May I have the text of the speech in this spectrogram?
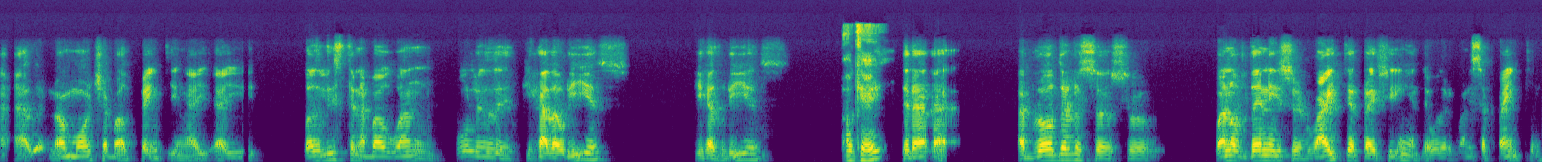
I don't know much about painting. I, I was listening about one called the Quijada Urías. Quijadorías. Okay. There are a brother, so, so one of them is a writer, I think, and the other one is a painter.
